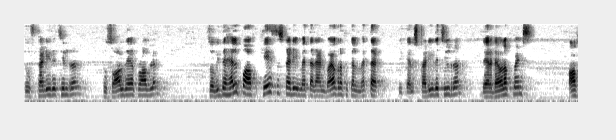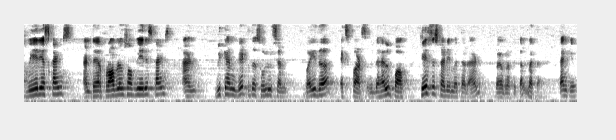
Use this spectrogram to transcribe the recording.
to study the children to solve their problem. So, with the help of case study method and biographical method we can study the children, their developments of various kinds and their problems of various kinds and we can get the solution by the experts with the help of case study method and biographical method. Thank you.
